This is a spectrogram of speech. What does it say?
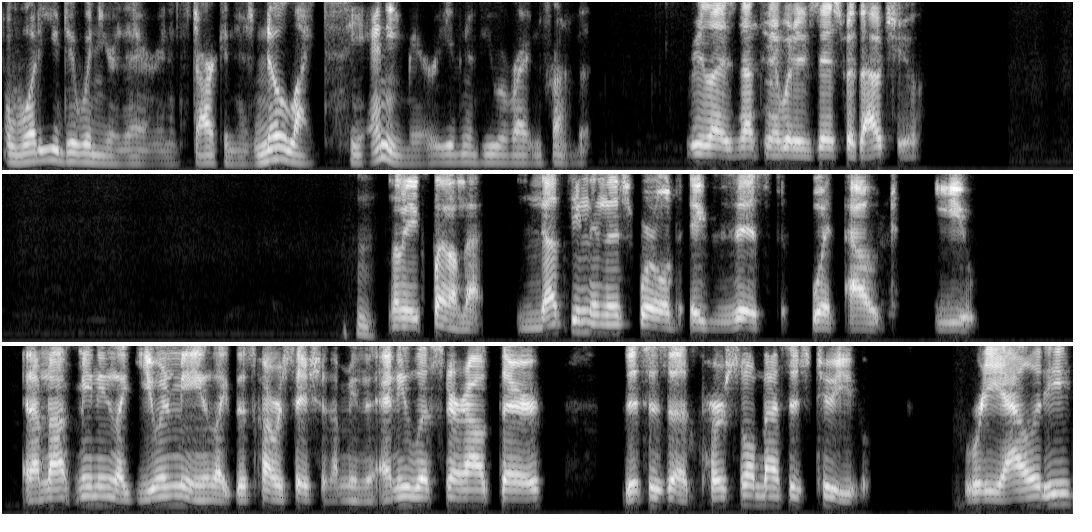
What do you do when you're there and it's dark and there's no light to see any mirror, even if you were right in front of it? Realize nothing would exist without you. Hmm. Let me explain on that. Nothing in this world exists without you. And I'm not meaning like you and me, like this conversation. I mean, any listener out there, this is a personal message to you. Reality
